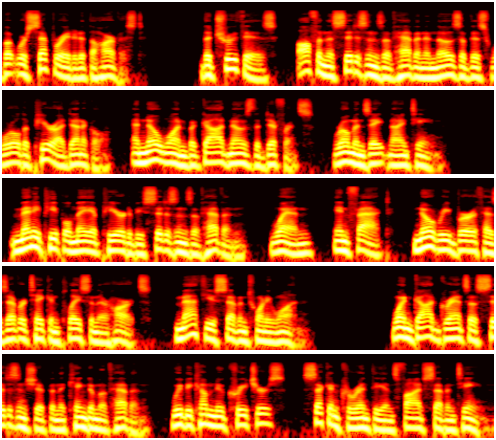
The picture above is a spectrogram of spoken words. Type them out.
but were separated at the harvest. The truth is, often the citizens of heaven and those of this world appear identical, and no one but God knows the difference. Romans 8:19. Many people may appear to be citizens of heaven, when, in fact, no rebirth has ever taken place in their hearts. Matthew 7:21. When God grants us citizenship in the kingdom of heaven, we become new creatures. 2 Corinthians 5:17.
